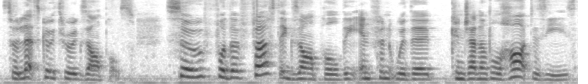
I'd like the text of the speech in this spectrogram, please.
So let's go through examples. So for the first example, the infant with a congenital heart disease,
